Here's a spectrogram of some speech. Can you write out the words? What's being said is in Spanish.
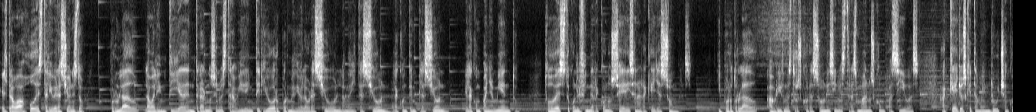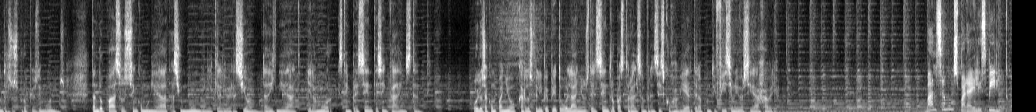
El trabajo de esta liberación es doble. Por un lado, la valentía de entrarnos en nuestra vida interior por medio de la oración, la meditación, la contemplación, el acompañamiento, todo esto con el fin de reconocer y sanar aquellas sombras y por otro lado, abrir nuestros corazones y nuestras manos compasivas a aquellos que también luchan contra sus propios demonios, dando pasos en comunidad hacia un mundo en el que la liberación, la dignidad y el amor estén presentes en cada instante. Hoy los acompañó Carlos Felipe Prieto Bolaños del Centro Pastoral San Francisco Javier de la Pontificia Universidad Javeriana. Bálsamos para el Espíritu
